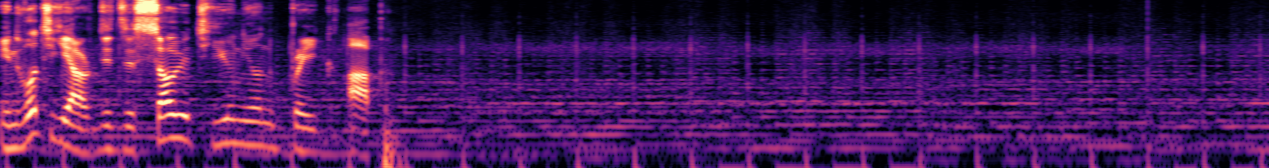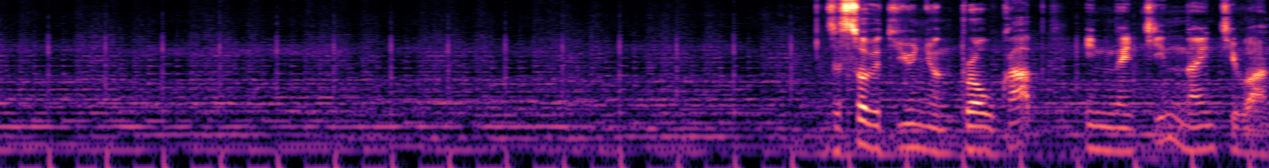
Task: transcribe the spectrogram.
In what year did the Soviet Union break up? The Soviet Union broke up in 1991.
